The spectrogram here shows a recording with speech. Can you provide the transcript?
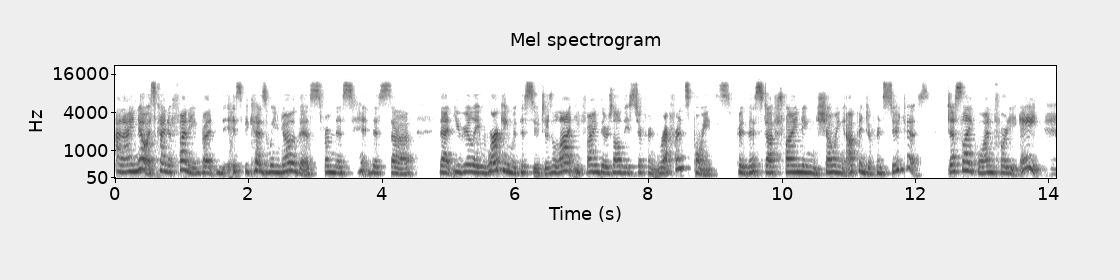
and i know it's kind of funny but it's because we know this from this this uh that you really working with the suttas a lot, you find there's all these different reference points for this stuff finding showing up in different suttas, just like 148. Mm-hmm.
